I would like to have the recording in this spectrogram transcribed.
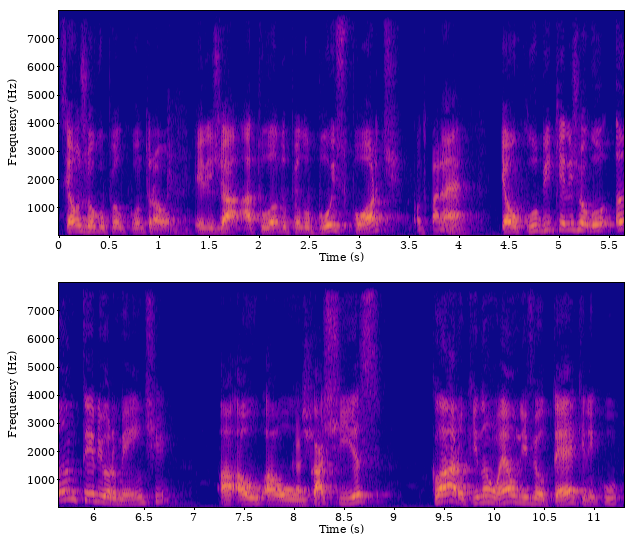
Se é um jogo pelo, contra o- ele já atuando pelo Boa Esporte, Contra o Paraná. né? que é o clube que ele jogou anteriormente ao, ao Caxias. Caxias. Claro que não é o nível técnico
